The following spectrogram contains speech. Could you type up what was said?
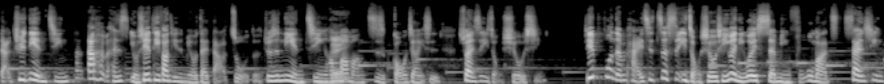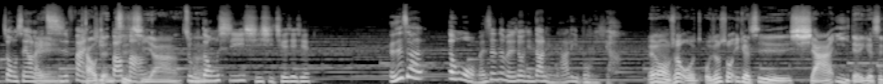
打去念经，但但很很有些地方其实没有在打坐的，就是念经，然后帮忙自宫，这样也是算是一种修行。其实不能排斥，这是一种修行，因为你为神明服务嘛，善信众生要来吃饭，去帮忙啊，煮东西，洗洗切切切。可是这跟我们圣正门修行到底哪里不一样？没有，我说我我就说，一个是狭义的，一个是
